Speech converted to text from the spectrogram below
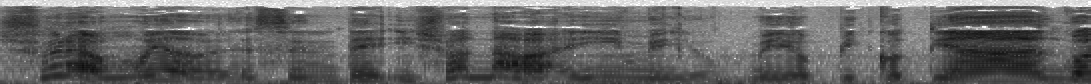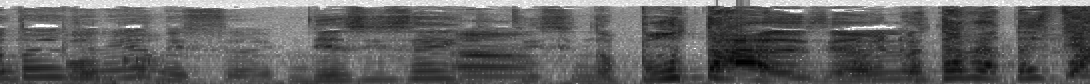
Yo era muy adolescente y yo andaba ahí medio, medio picoteando. ¿Cuántos años tenías? 16. 16, Ah. estoy diciendo, puta, decía, Bueno. prestame atención.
